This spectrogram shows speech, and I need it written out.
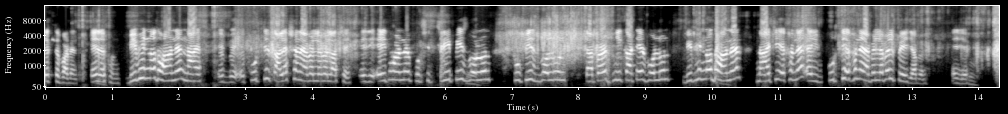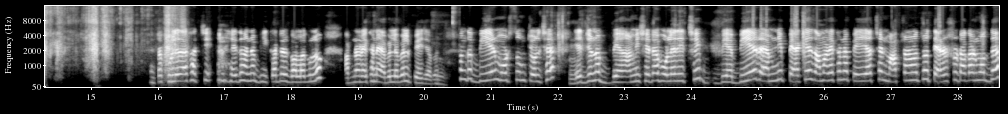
দেখতে পারেন। এই দেখুন, বিভিন্ন ধরনের কুর্তির কালেকশন অ্যাভেলেবেল আছে। এই যে, এই ধরনের কুর্তি থ্রি পিস বলুন টু পিস বলুন, তারপরে ভি কাটের বলুন, বিভিন্ন ধরনের নাইটি এখানে, এই কুর্তি এখানে অ্যাভেলেবেল পেয়ে যাবেন। এই যে এটা খুলে দেখাচ্ছি। এই ধরনের ভি কাটের গলাগুলো আপনারা এখানে অ্যাভেলেবেল পেয়ে যাবেন। এখন তো বিয়ের মরশুম চলছে। এর জন্য আমি সেটা বলে দিচ্ছি। বিয়ের এমনি প্যাকেজ আমার এখানে পেয়ে যাচ্ছেন মাত্র মাত্র তেরোশো টাকার মধ্যে।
